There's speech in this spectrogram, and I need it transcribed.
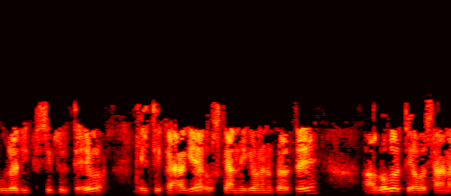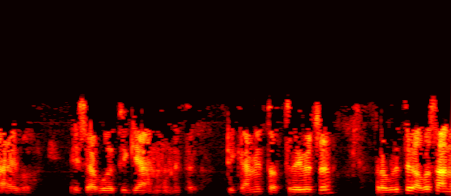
स्वीकृत है कहा गया, उसका निगमन करते है, अवगत अवसान आए ऐसा अवगति ज्ञान होने तक। टीका में तत्र प्रवृत्ति अवसान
